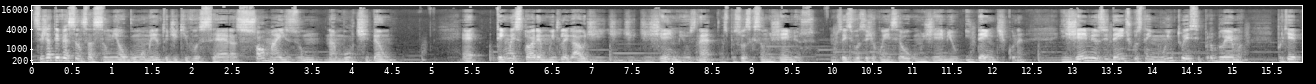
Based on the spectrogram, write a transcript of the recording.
Você já teve a sensação em algum momento de que você era só mais um na multidão? É, tem uma história muito legal de, de, de, gêmeos, né? As pessoas que são gêmeos. Não sei se você já conheceu algum gêmeo idêntico, né? E gêmeos idênticos têm muito esse problema. Porque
